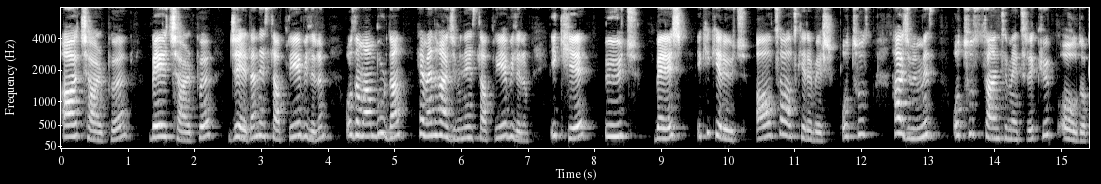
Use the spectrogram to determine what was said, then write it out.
A çarpı B çarpı C'den hesaplayabilirim. O zaman buradan hemen hacmini hesaplayabilirim. 2, 3, 5, 2 kere 3, 6, 6 kere 5, 30. Hacmimiz 30 santimetre küp oldu.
